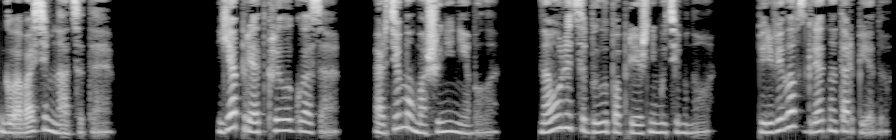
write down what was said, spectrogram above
Глава 17. Я приоткрыла глаза. Артема в машине не было. На улице было по-прежнему темно. Перевела взгляд на торпеду.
